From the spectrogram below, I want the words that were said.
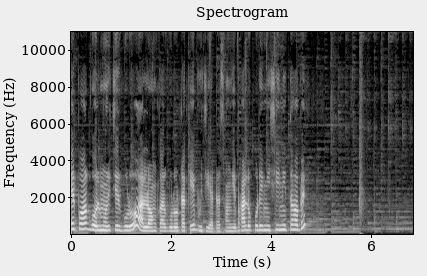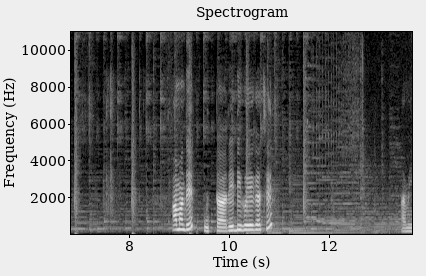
এরপর গোলমরিচের গুঁড়ো আর লঙ্কার গুঁড়োটাকে ভুজিয়াটার সঙ্গে ভালো করে মিশিয়ে নিতে হবে। আমাদের পুরটা রেডি হয়ে গেছে। আমি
